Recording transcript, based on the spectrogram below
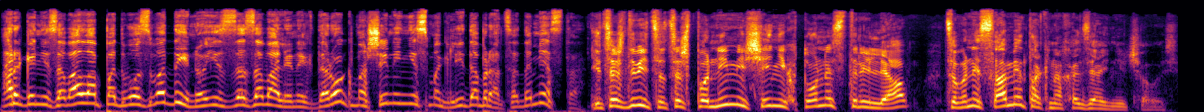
организовала подвоз воды, но из-за заваленных дорог машины не смогли добраться до места. І це ж дивіться, це ж по ним ще ніхто не стріляв. Це вони самі так нахазяйничались.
